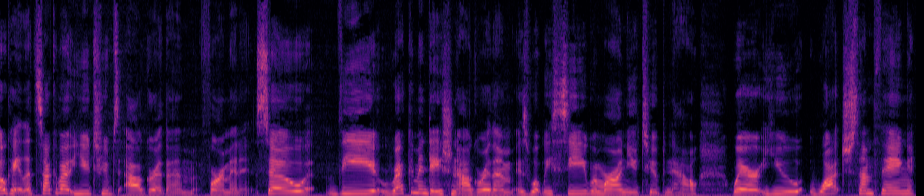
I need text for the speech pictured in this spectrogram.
okay, let's talk about YouTube's algorithm for a minute. So, the recommendation algorithm is what we see when we're on YouTube now, where you watch something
